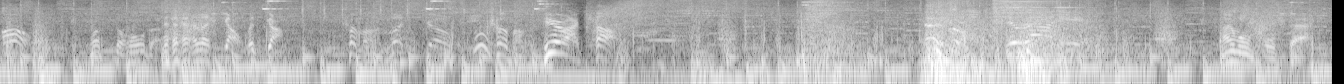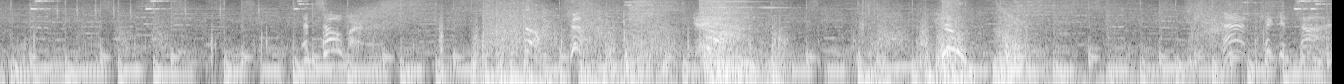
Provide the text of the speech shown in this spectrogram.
Oh, what's the holdup? let's go, let's go. Come on, let's go. Come on, here I come. I won't hold back. It's over. Ass kicking time.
